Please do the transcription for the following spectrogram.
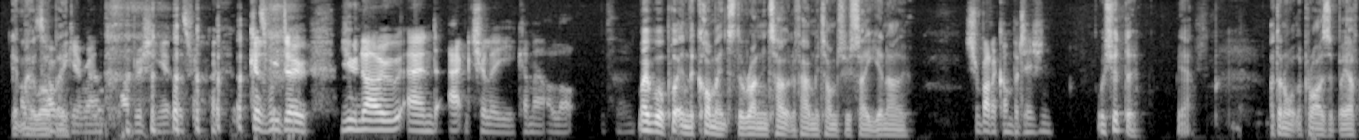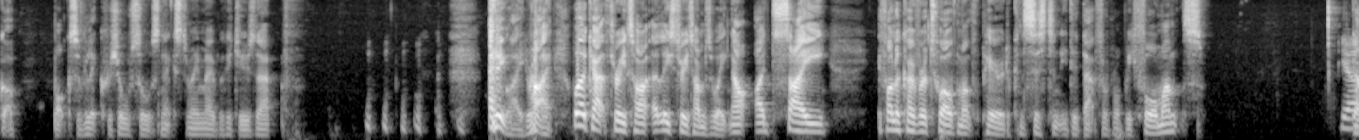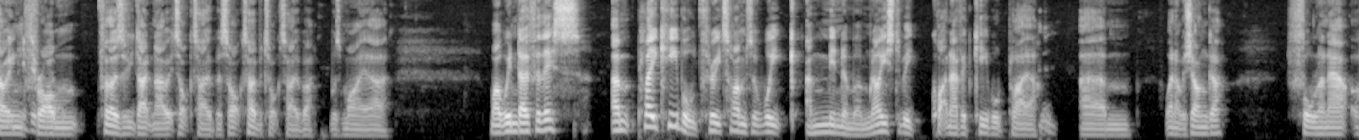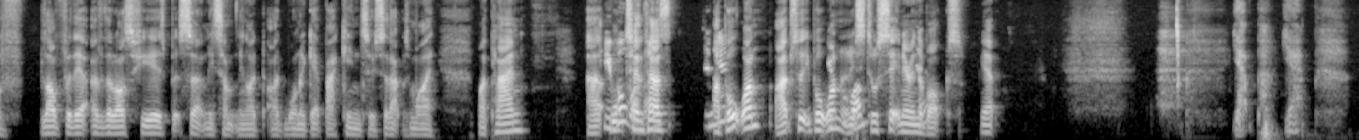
It may well be. We get around to publishing it because we do. You know, and actually come out a lot. So. Maybe we'll put in the comments the running total of how many times we say you know. Should we run a competition. We should do. Yeah. I don't know what the prize would be. I've got a box of licorice all sorts next to me. Maybe we could use that. anyway, right, work out three times, at least three times a week. Now, I'd say if I look over a twelve month period, I consistently did that for probably four months. Yeah, going from for those of you who don't know, it's October, so October to October was my uh, my window for this. Um, play keyboard three times a week, a minimum. Now, I used to be quite an avid keyboard player hmm. um, when I was younger. Fallen out of love with it over the last few years, but certainly something I'd, I'd want to get back into. So that was my my plan. Uh, you bought ten thousand. I bought one. I absolutely bought you one, bought and one? it's still sitting here in yeah. the box. Yep. Yep. Yeah.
